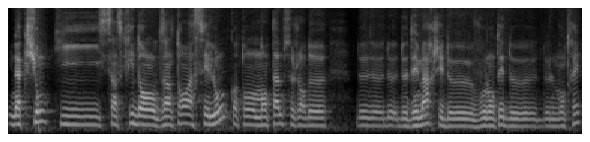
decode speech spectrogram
une action qui s'inscrit dans un temps assez long quand on entame ce genre de, de, démarche et de volonté de, le montrer?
